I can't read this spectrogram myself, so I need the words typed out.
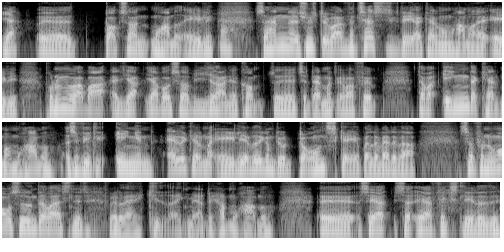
ja, øh, bokseren Muhammad Ali. Ja. Så han øh, synes, det var en fantastisk idé at kalde mig Muhammad Ali. Problemet var bare, at jeg, jeg voksede op i Iran. Jeg kom øh, til Danmark, da jeg var fem. Der var ingen, der kaldte mig Muhammad. Altså virkelig ingen. Alle kaldte mig Ali. Jeg ved ikke, om det var dogenskab eller hvad det var. Så for nogle år siden, der var jeg sådan lidt, ved du hvad, jeg gider ikke mere det her Muhammad. Øh, så, jeg, så jeg fik slettet det.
